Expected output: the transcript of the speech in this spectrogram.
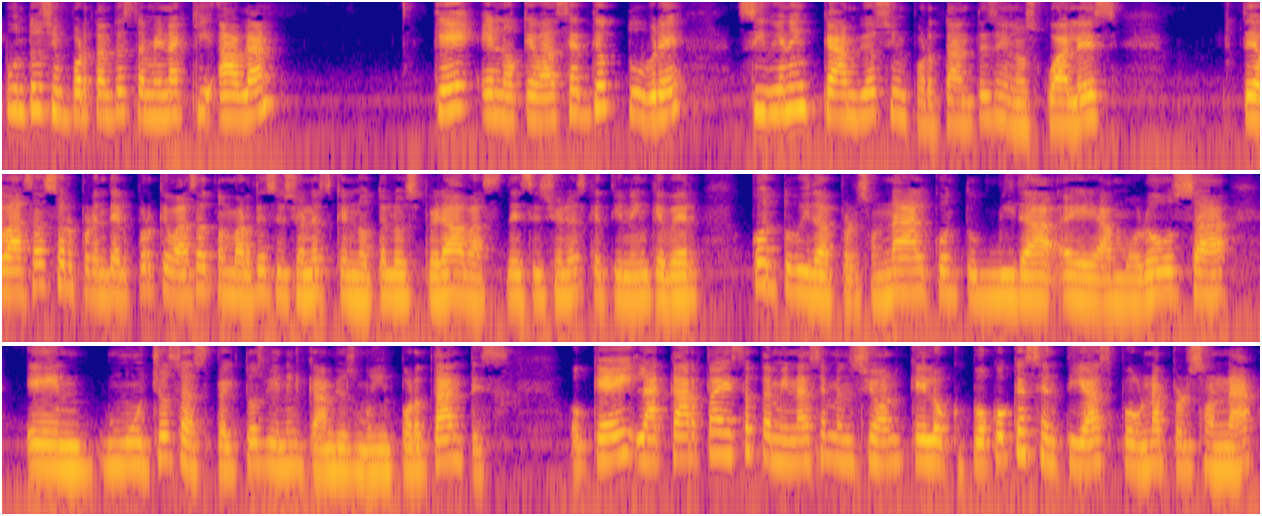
Puntos importantes también aquí hablan que en lo que va a ser de octubre, si vienen cambios importantes en los cuales te vas a sorprender porque vas a tomar decisiones que no te lo esperabas, decisiones que tienen que ver con tu vida personal, con tu vida eh, amorosa, en muchos aspectos vienen cambios muy importantes. ¿Ok? La carta esta también hace mención que lo poco que sentías por una persona,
